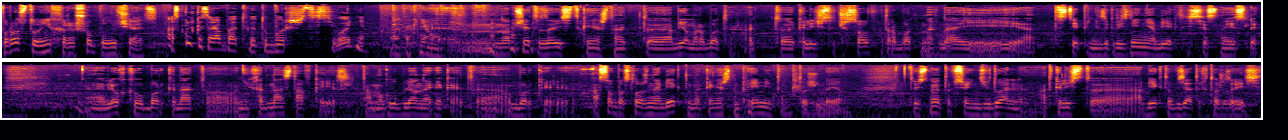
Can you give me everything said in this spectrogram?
просто у них хорошо получается. А сколько зарабатывает уборщица сегодня? Это к нему. Э, ну, вообще это зависит, конечно, от э, объема работы, от э, количества часов отработанных, да, и от степени загрязнения объекта. Естественно, если легкая уборка, да, то у них одна ставка, если там углубленная какая-то уборка или особо сложные объекты, мы, конечно, премии там тоже даем. То есть, ну, это все индивидуально, от количества объектов взятых тоже зависит.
